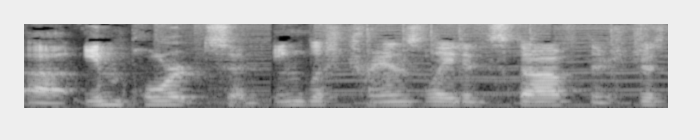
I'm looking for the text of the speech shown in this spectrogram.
uh, imports and English translated stuff. There's just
